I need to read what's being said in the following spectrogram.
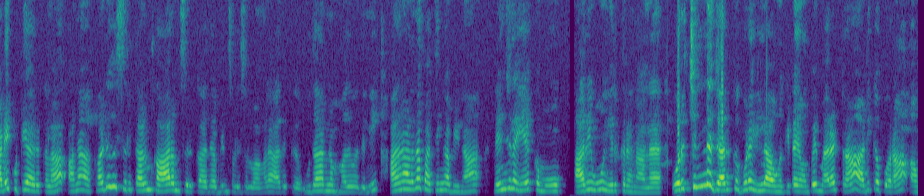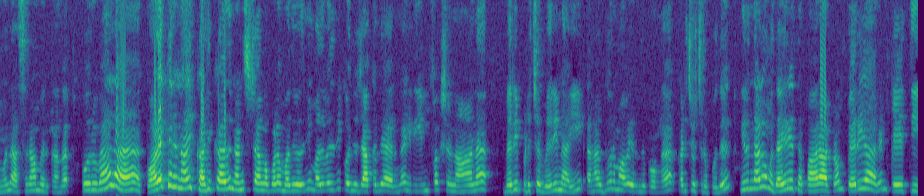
கடைக்குட்டியா இருக்கலாம். ஆனா கடுகு சிரித்தாலும் காரம் சிரிக்காது அப்படின்னு சொல்லி சொல்லுவாங்கல்ல அதுக்கு உதாரணம் மதுவதினி. அதனாலதான் பாத்தீங்க அப்படின்னா நெஞ்சில இயக்கமும் அறிவும் இருக்கிறனால ஒரு சின்ன ஜர்க்கு கூட இல்ல அவங்க கிட்ட இவன் போய் மிரட்டுறான் அடிக்க போறான் அவங்க வந்து அசராம இருக்காங்க. ஒருவேளை குலைக்கிற நாய் கடிக்காதுன்னு நினைச்சிட்டாங்க போல மதுவதினி. மதுவதினி கொஞ்சம் ஜாக்கிரதையா இருங்க. இது இன்ஃபெக்ஷன் ஆன வெறி பிடிச்ச வெறி நாய். அதனால தூரமாவே இருந்துக்கோங்க. கடிச்சு வச்சிட போது. இருந்தாலும் உங்க தைரியத்தை பாராட்டும் பெரியாரின் பேத்தி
